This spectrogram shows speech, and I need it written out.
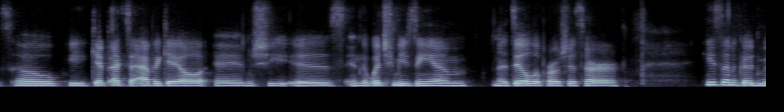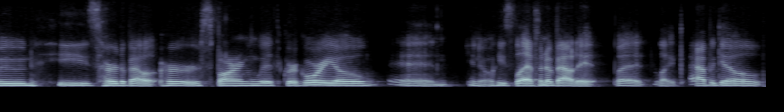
so we get back to Abigail, and she is in the Witch Museum. Adil approaches her. He's in a good mood. He's heard about her sparring with Gregorio, and you know he's laughing about it. But like Abigail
